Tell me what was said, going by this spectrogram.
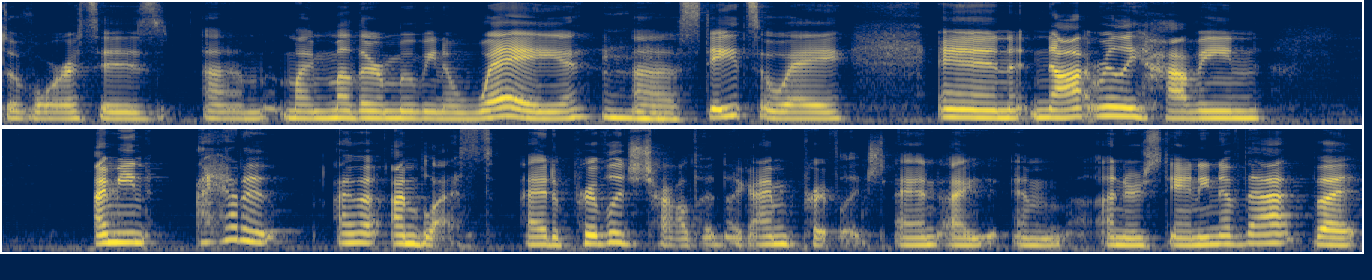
divorces um, my mother moving away Mm-hmm. uh, states away and not really having I mean, I had a, I'm, I'm blessed. I had a privileged childhood. Like I'm privileged, and I am understanding of that. But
